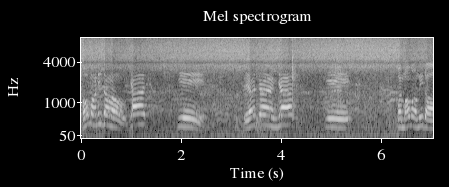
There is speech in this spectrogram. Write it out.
好望，呢度一、二，嚟一张一、二。喂，望望呢度。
